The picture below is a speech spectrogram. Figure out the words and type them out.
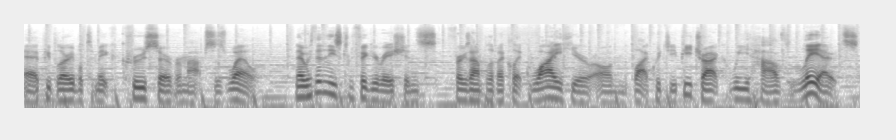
uh, people are able to make cruise server maps as well. Now within these configurations, for example if I click Y here on the Blackwood GP track, we have layouts.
